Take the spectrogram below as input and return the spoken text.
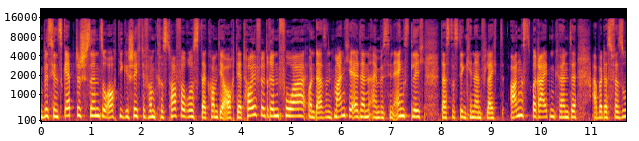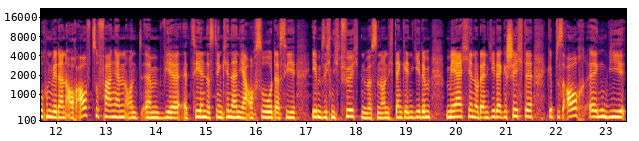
ein bisschen skeptisch sind. So auch die Geschichte vom Christophorus. Da kommt ja auch der Teufel drin vor. Und da sind manche Eltern ein bisschen ängstlich, dass das den Kindern vielleicht Angst bereiten könnte. Aber das versuchen wir dann auch aufzufangen und ähm, wir erzählen das den Kindern ja auch so, dass sie eben sich nicht fürchten müssen. Und ich denke, in jedem Märchen oder in jeder Geschichte gibt es auch irgendwie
